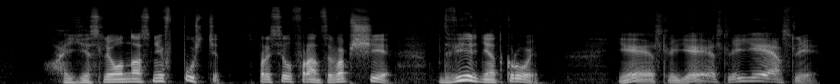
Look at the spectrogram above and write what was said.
— А если он нас не впустит? — спросил Франц. — И вообще, дверь не откроет. — Если, если, если,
